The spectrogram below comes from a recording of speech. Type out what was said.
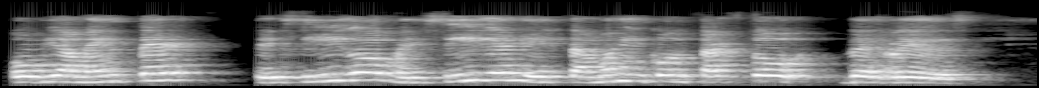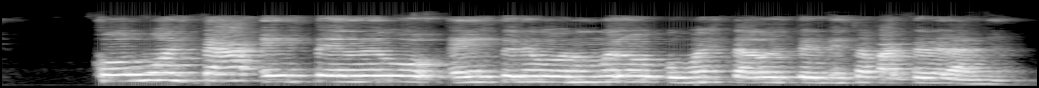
Obviamente, te sigo, me sigues y estamos en contacto de redes. ¿Cómo está este nuevo, este nuevo número? ¿Cómo ha estado este, esta parte del año?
